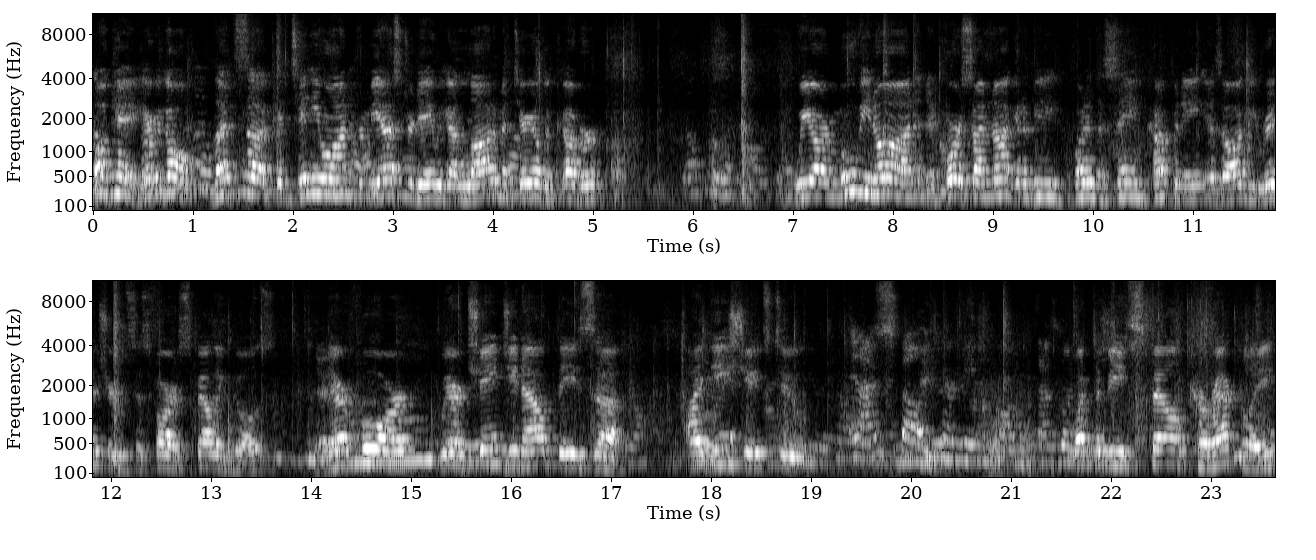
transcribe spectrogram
Okay, here we go. Let's uh, continue on from yesterday. We got a lot of material to cover. We are moving on, and of course, I'm not going to be put in the same company as Augie Richards as far as spelling goes. Therefore, we are changing out these uh, ID sheets to And I spelled interrogation wrong because I was going what to be spelled correctly.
